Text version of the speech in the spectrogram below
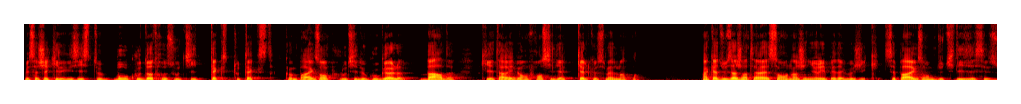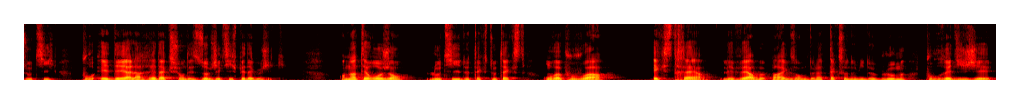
mais sachez qu'il existe beaucoup d'autres outils texte-to-texte, comme par exemple l'outil de Google, Bard, qui est arrivé en France il y a quelques semaines maintenant. Un cas d'usage intéressant en ingénierie pédagogique, c'est par exemple d'utiliser ces outils pour aider à la rédaction des objectifs pédagogiques. En interrogeant l'outil de texte-to-texte, on va pouvoir extraire les verbes par exemple de la taxonomie de Bloom pour rédiger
